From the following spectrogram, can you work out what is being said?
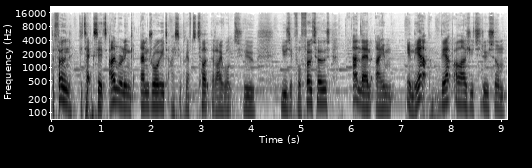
The phone detects it. I'm running Android. I simply have to tell it that I want to use it for photos. And then I'm in the app. The app allows you to do some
